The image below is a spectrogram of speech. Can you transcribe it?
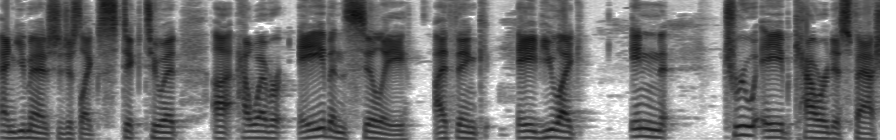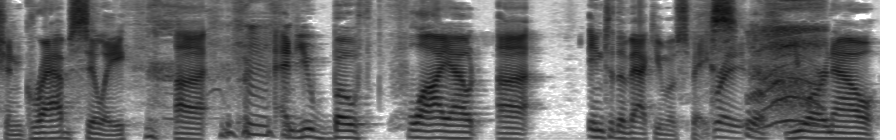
and you managed to just like stick to it. Uh, however, Abe and Silly, I think Abe, you like in true Abe cowardice fashion, grab Silly, uh, and you both fly out uh, into the vacuum of space. Great. You are now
